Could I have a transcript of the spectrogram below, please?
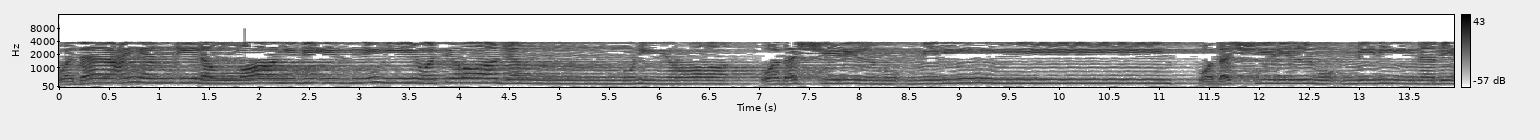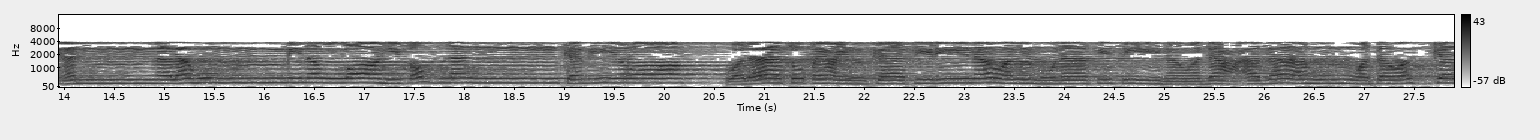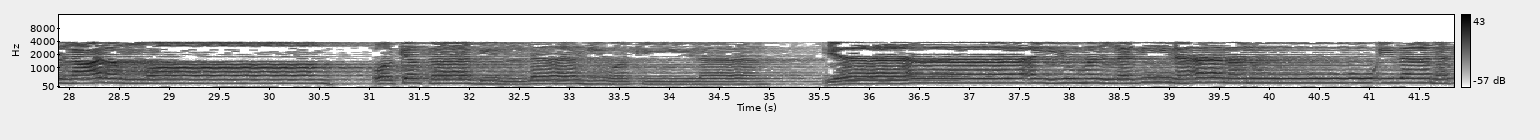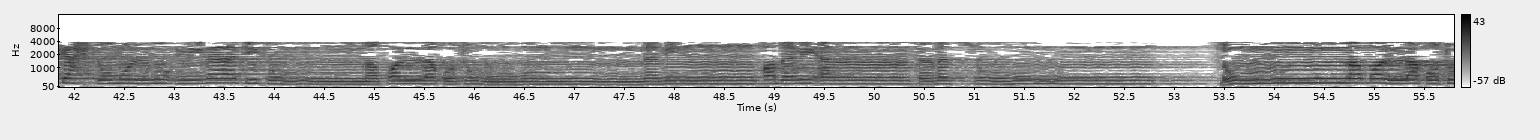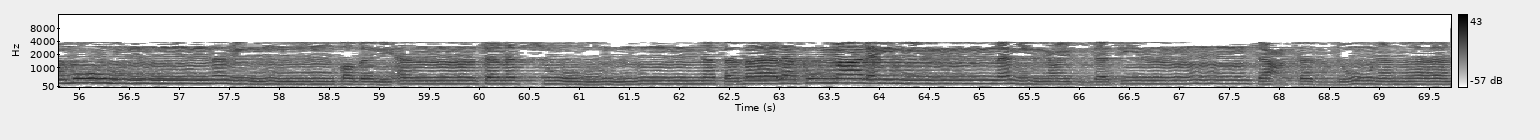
وداعيا إلى الله بإذنه وسراجا منيرا. وبشر المؤمنين وبشر المؤمنين بأن لهم من الله فضلا كبيرا. ولا تطع الكافرين والمنافقين ودع أذاهم وتوكل على الله وكفى بالله وكيلا. يا أيها الذين آمنوا إذا نكحتم المؤمنات ثم طلقتموهن من قبل أن تمسوهن ثم طلقتموهن من قبل أن تمسوهن فما لكم عليهن من عدة تعتدونها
